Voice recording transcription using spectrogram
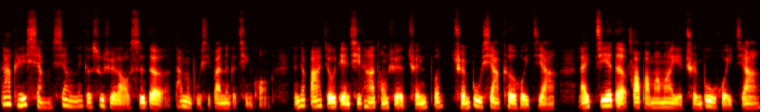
大家可以想象那个数学老师的他们补习班那个情况，人家八九点，其他同学全部全部下课回家，来接的爸爸妈妈也全部回家，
